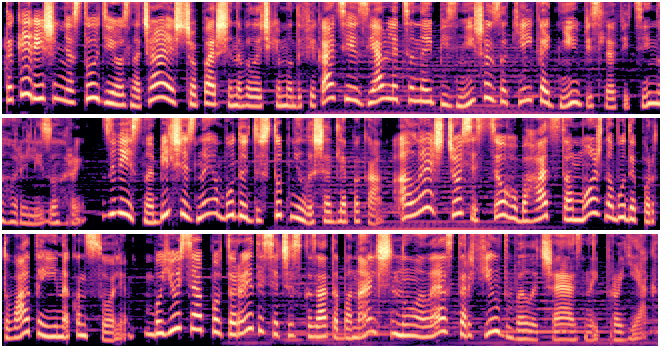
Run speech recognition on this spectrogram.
Таке рішення студії означає, що перші невеличкі модифікації з'являться найпізніше за кілька днів після офіційного релізу гри. Звісно, більшість з них будуть доступні лише для ПК, але щось із цього багатства можна буде портувати і на консолі. Боюся повторитися чи сказати банальщину, але Starfield величезний проєкт.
